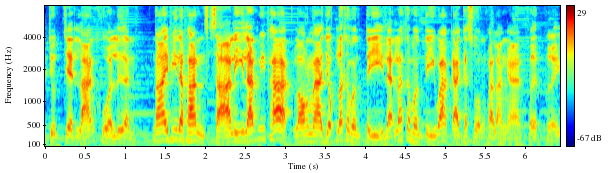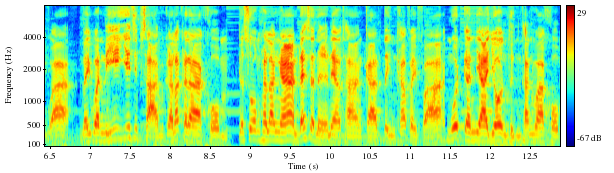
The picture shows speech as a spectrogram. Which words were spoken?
17.7 ล้านครัวเรือน นายพีรพันธ์ สาลีรัตนวิภาค รองนายกรัฐมนตรี และรัฐมนตรีว่าการกระทรวงพลังงานเปิดเผยว่า ในวันนี้ 23 กรกฎาคม กระทรวงพลังงานได้เสนอแนวทางการตึงค่าไฟฟ้า งวดกันยายนถึงธันวาคม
